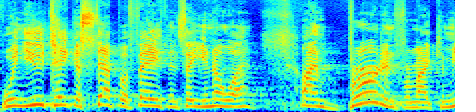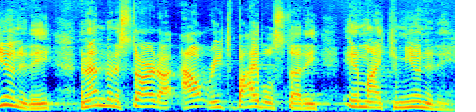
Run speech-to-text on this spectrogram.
When you take a step of faith and say, you know what? I'm burdened for my community, and I'm going to start an outreach Bible study in my community.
